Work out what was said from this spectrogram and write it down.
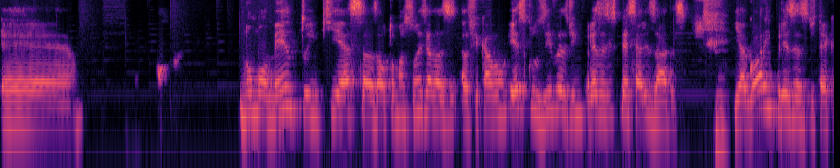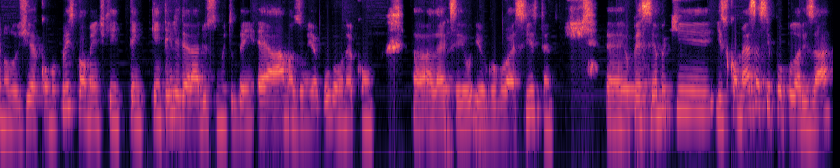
é, no momento em que essas automações elas, elas ficavam exclusivas de empresas especializadas. Uhum. E agora empresas de tecnologia, como principalmente quem tem, quem tem liderado isso muito bem é a Amazon e a Google, né, com a Alexa e, o, e o Google Assistant, é, eu percebo que isso começa a se popularizar,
